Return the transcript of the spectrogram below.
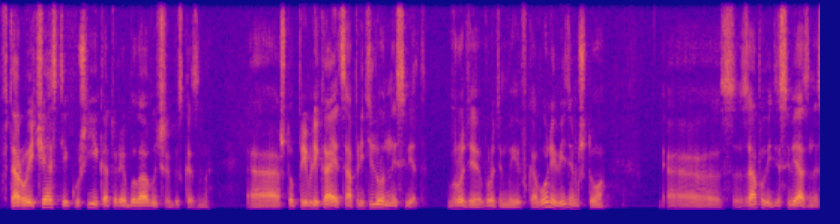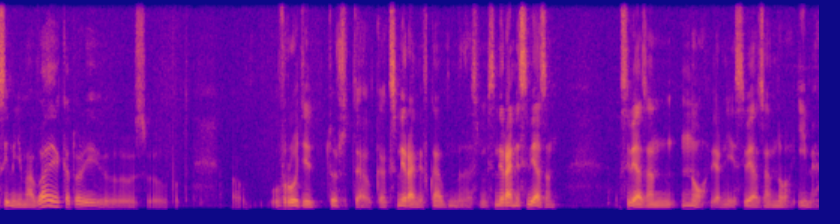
второй части кушьи, которая была выше высказана, э, что привлекается определенный свет. Вроде, вроде мы в Каболе видим, что э, заповеди связаны с именем Авая, который э, вот, вроде тоже так, как с мирами, с мирами связан, связан но, вернее, связано имя.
